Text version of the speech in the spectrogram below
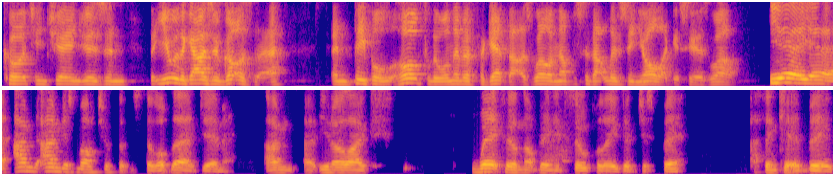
coaching changes. and But you were the guys who got us there. And people hopefully will never forget that as well. And obviously, that lives in your legacy as well. Yeah, yeah. I'm, I'm just more chuffed that they're still up there, Jamie. I'm, uh, you know, like Wakefield not being in Super League would just be, I think it'd be,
